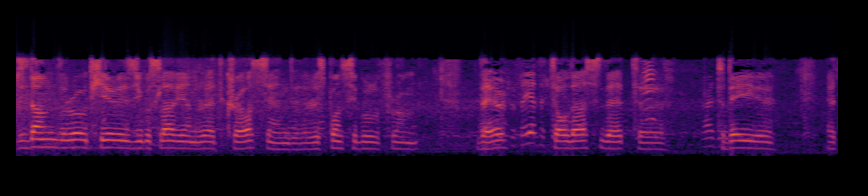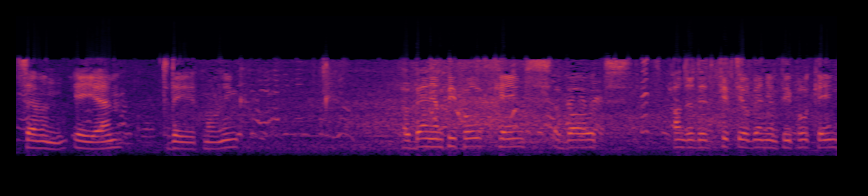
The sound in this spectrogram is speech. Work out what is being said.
Just down the road here is Yugoslavian Red Cross and uh, responsible from there told us that uh, today uh, at 7 a.m. today at morning Albanian people came about 150 Albanian people came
